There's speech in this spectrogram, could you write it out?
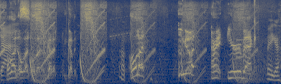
Jazz. Hold on, hold on, hold on. Got it. Got it. Hold on. Got it. All right, you're back. There you go.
